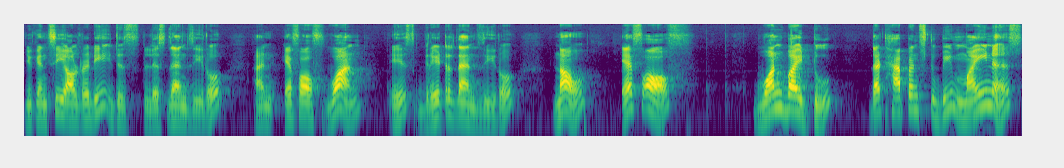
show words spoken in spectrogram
you can see already it is less than 0 and f of 1 is greater than 0. Now, f of 1 by 2 that happens to be minus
